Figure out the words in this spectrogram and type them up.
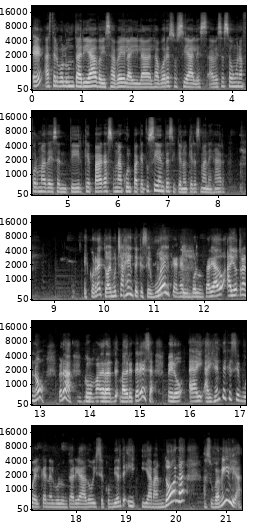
¿eh? hasta el voluntariado, Isabela, y las labores sociales, a veces son una forma de sentir que pagas una culpa que tú sientes y que no quieres manejar. Es correcto, hay mucha gente que se vuelca en el voluntariado, hay otra no, ¿verdad? Como Madre, Teresa, pero hay, hay, gente que se vuelca en el voluntariado y se convierte y, y abandona a su familia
